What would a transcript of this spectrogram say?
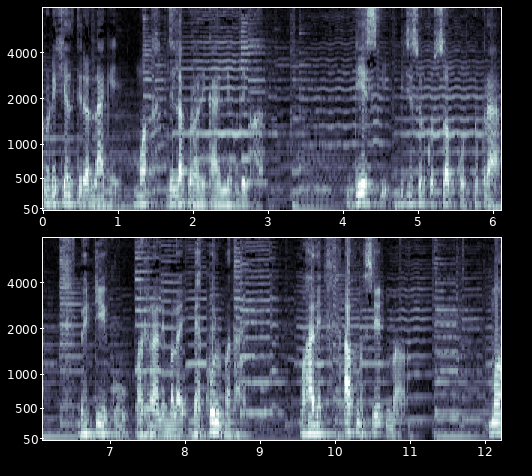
टुडी खेलतिर लागे म जिल्ला प्रहरी कार्यालय हुँदै घर। डिएसपी विजेश्वरको सबको टुक्रा भेटिएको घटनाले मलाई व्याकुल बनाए। उहाँले आफ्नो सेटमा म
